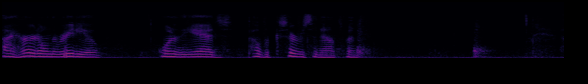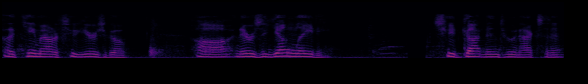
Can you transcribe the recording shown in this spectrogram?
I heard on the radio one of the ads, public service announcement, that came out a few years ago. Uh, there was a young lady she had gotten into an accident,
